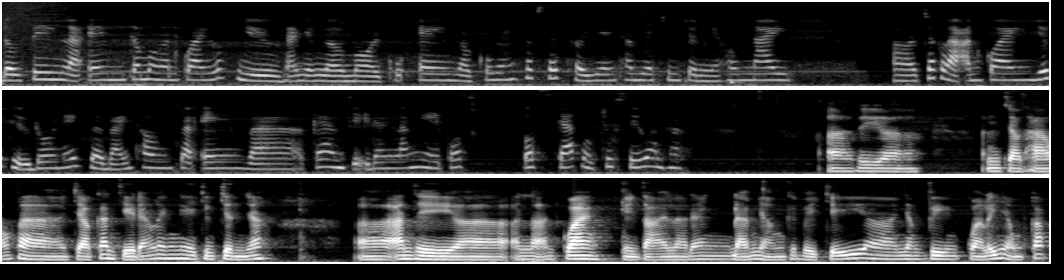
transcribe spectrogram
Đầu tiên là em cảm ơn anh Quang rất nhiều đã nhận lời mời của em và cố gắng sắp xếp thời gian tham gia chương trình ngày hôm nay. À, chắc là anh Quang giới thiệu đôi nét về bản thân cho em và các anh chị đang lắng nghe post podcast một chút xíu anh ha. À thì à, anh chào Thảo và chào các anh chị đang lắng nghe chương trình nhé. À, anh thì à, anh là anh Quang, hiện tại là đang đảm nhận cái vị trí à, nhân viên quản lý nhận cấp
